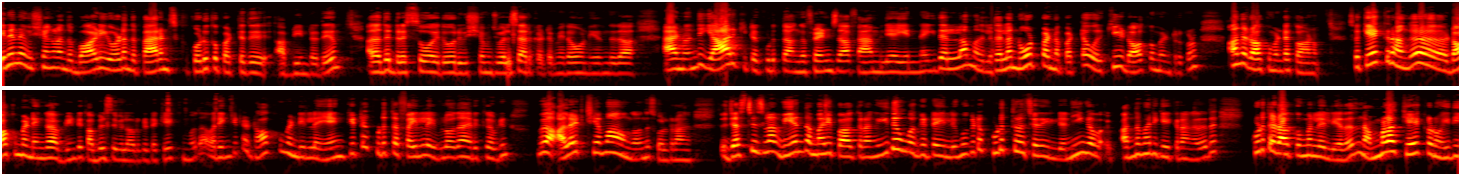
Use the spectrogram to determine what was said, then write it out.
என்னென்ன விஷயங்கள் அந்த பாடியோட அந்த பேரண்ட்ஸ்க்கு கொடுக்கப்பட்டது அப்படின்றது. அதாவது ட்ரெஸ்ஸோ ஏதோ ஒரு விஷயம் ஜுவல்ஸாக இருக்கட்டும். ஏதோ ஒன்று இருந்ததா? அண்ட் வந்து யார்கிட்ட கொடுத்தாங்க? ஃப்ரெண்ட்ஸா ஃபேமிலியா என்ன? இதெல்லாம் அதில் இதெல்லாம் நோட் பண்ணப்பட்ட ஒரு கீ டாக்குமெண்ட் இருக்கணும். அந்த டாக்குமெண்ட்டை காணும். ஸோ கேட்குறாங்க டாக்குமெண்ட் எங்க? அப்படின்ட்டு கபில் சிவில் அவர்கிட்ட கேட்கும்போது அவர் என்கிட்ட டாக்குமெண்ட் இல்லை. என்கிட்ட கொடுத்த ஃபைலில் இவ்வளோ தான் இருக்குது அப்படின்னு அலட்சியமாக அவங்க வந்து சொல்கிறாங்க ஸோ ஜஸ்டிஸ்லாம் வியந்த மாதிரி பார்க்குறாங்க இது உங்ககிட்ட இல்லை. உங்ககிட்ட கொடுத்து வச்சது இல்லை. நீங்கள் அந்த மாதிரி கேட்குறாங்க அதாவது கொடுத்த டாக்குமெண்ட்ல இல்லையா? அதாவது நம்மளா கேட்கணும் இது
